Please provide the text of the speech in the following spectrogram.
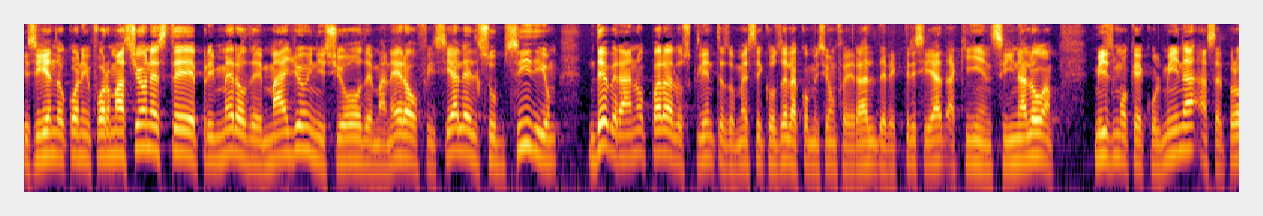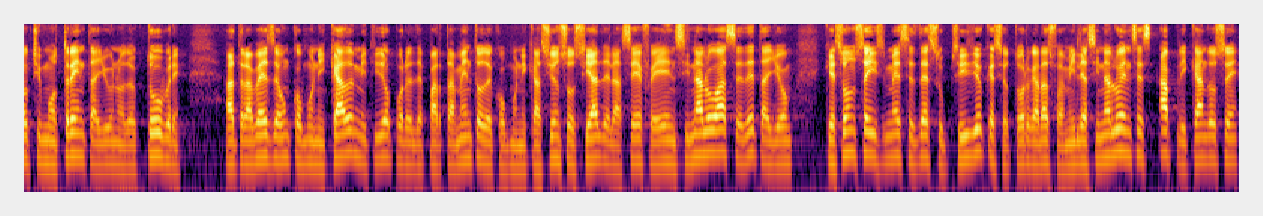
Y siguiendo con información, este primero de mayo inició de manera oficial el subsidio de verano para los clientes domésticos de la Comisión Federal de Electricidad aquí en Sinaloa, mismo que culmina hasta el próximo 31 de octubre. A través de un comunicado emitido por el Departamento de Comunicación Social de la CFE en Sinaloa, se detalló que son seis meses de subsidio que se otorga a las familias sinaloenses aplicándose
